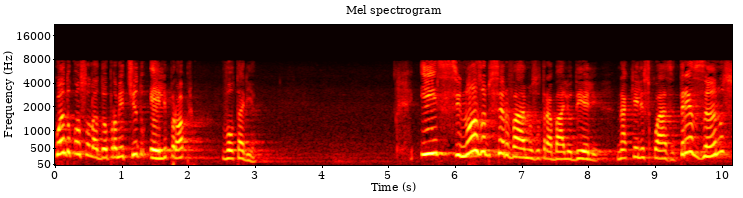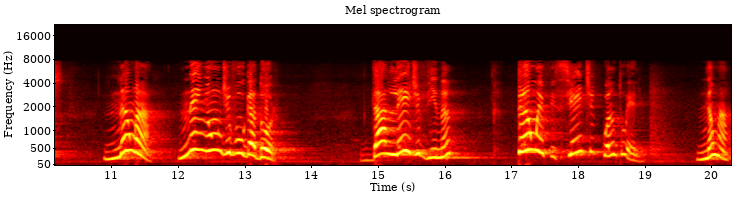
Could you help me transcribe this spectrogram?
quando o Consolador prometido, ele próprio, voltaria. E se nós observarmos o trabalho dele naqueles quase três anos, não há nenhum divulgador da lei divina tão eficiente quanto ele. Não há.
